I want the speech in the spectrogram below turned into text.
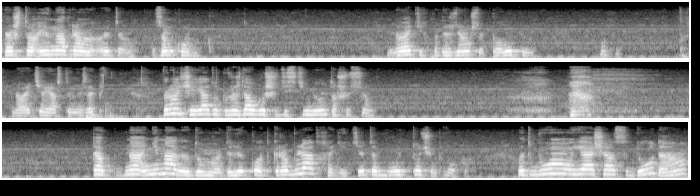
Так что она прям этим замком. Давайте их подождем, что полупим. Давайте я остану запись. Короче, я тут прождал больше 10 минут, а что все. Так, на, не надо, думаю, далеко от корабля отходить. Это будет очень плохо. Вот, я сейчас иду, да,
